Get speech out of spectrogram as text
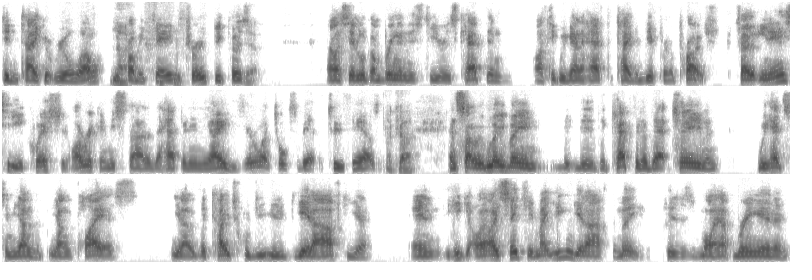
didn't take it real well. No. He probably tell you the truth because, yeah. and I said, look, I'm bringing this to you as captain. I think we're going to have to take a different approach. So, in answer to your question, I reckon this started to happen in the 80s. Everyone talks about the 2000s. Okay. And so, with me being the, the, the, captain of that team, and we had some young young players, you know, the coach would you get after you. And he, I said to him, mate, you can get after me because my upbringing and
